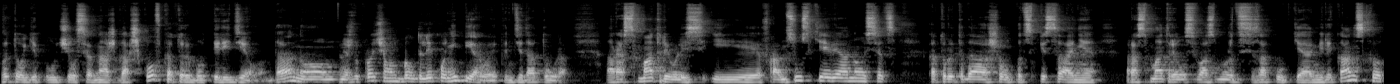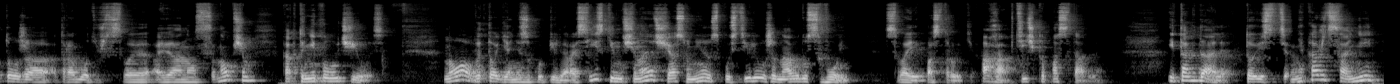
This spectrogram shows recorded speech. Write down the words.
в итоге получился наш Горшков, который был переделан, да, но, между прочим, он был далеко не первая кандидатура. Рассматривались и французский авианосец, который тогда шел под списание, рассматривалась возможность закупки американского, тоже отработавшего свой авианосец. Ну, в общем, как-то не получилось. Но в итоге они закупили российский, начинают сейчас у нее спустили уже на воду свой, своей постройки. Ага, птичка поставлена. И так далее. То есть, мне кажется, они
